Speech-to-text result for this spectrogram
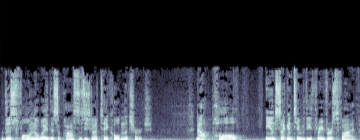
this falling away, this apostasy is going to take hold in the church. Now, Paul, in 2 Timothy 3, verse 5,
